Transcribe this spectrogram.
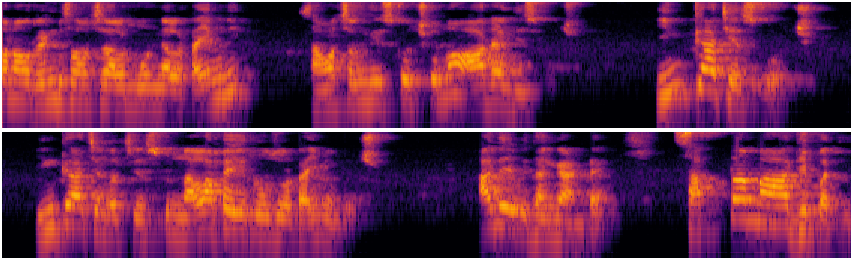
మనం రెండు సంవత్సరాలు మూడు నెలల టైంని సంవత్సరం తీసుకొచ్చుకున్నాం ఆరు నెలలు తీసుకోవచ్చు ఇంకా చేసుకోవచ్చు. ఇంకా చిన్న చేసుకుని నలభై రోజుల టైం ఇవ్వచ్చు. అదే విధంగా అంటే సప్తమాధిపతి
